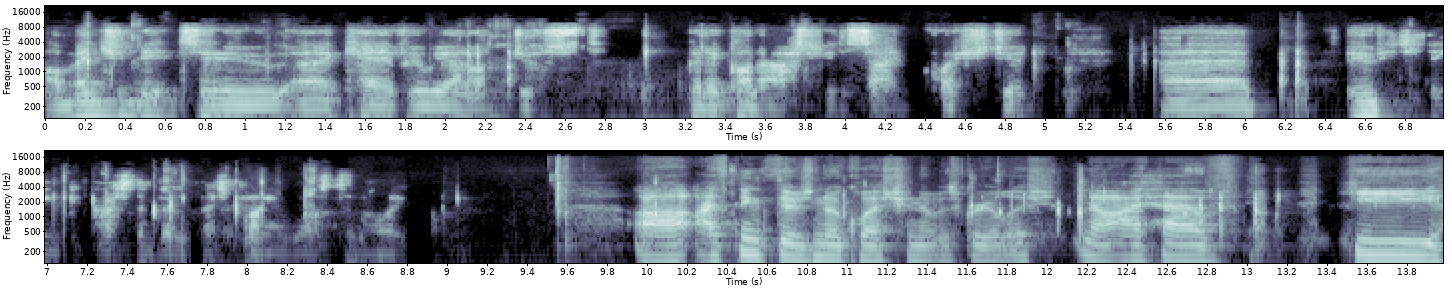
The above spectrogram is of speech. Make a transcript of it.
I mentioned it to uh, Kev, who we are just going to kind of ask you the same question. Um, who did you think Aston Villa's best player was tonight? Uh, I think there's no question it was Grealish. Now I have he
